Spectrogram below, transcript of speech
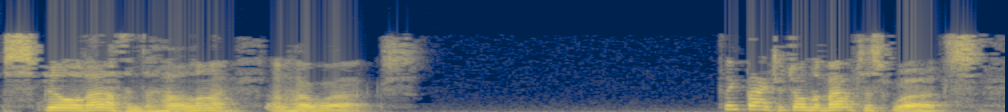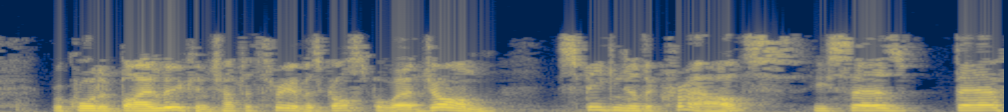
spilled out into her life and her works. Think back to John the Baptist's words recorded by Luke in chapter 3 of his Gospel, where John, speaking to the crowds, he says, bear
